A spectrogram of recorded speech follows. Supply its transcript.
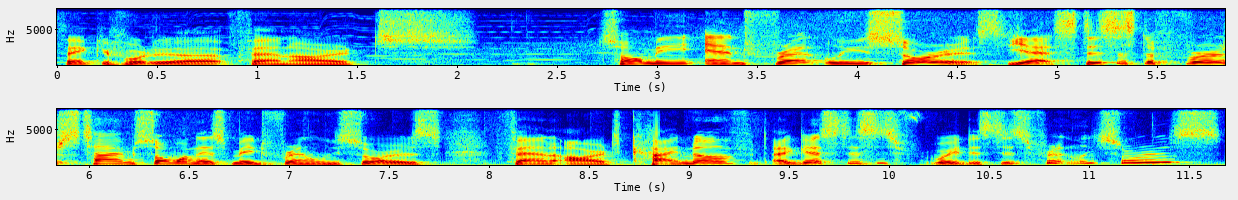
thank you for the uh, fan art. Tommy and Friendly Saurus. Yes, this is the first time someone has made Friendly Saurus fan art. Kind of. I guess this is... Wait, is this Friendly Saurus?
